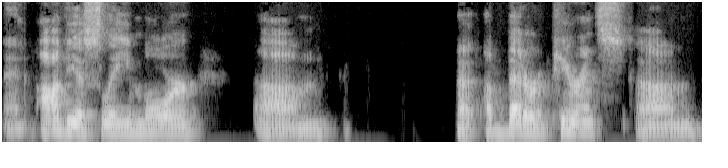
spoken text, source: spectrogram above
an obviously more um, a, a, better appearance, um,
